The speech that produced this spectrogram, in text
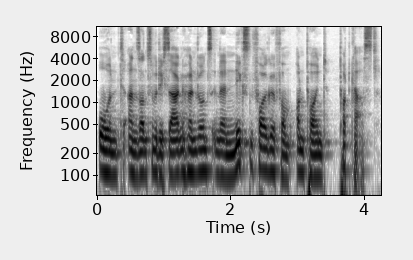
Und ansonsten würde ich sagen, hören wir uns in der nächsten Folge vom OnPoint Podcast.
